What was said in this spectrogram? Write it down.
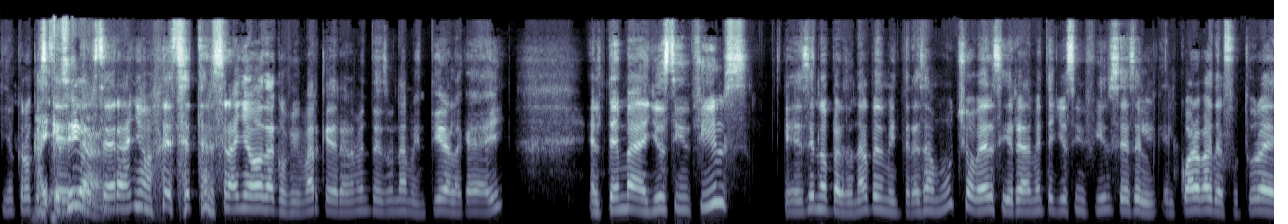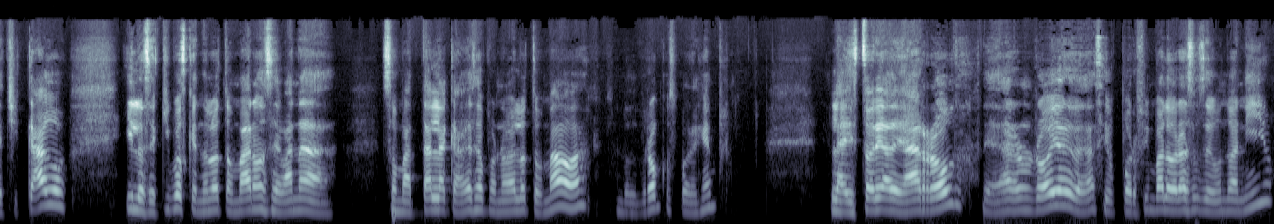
yo creo que, este tercer año, este tercer año vamos a confirmar que realmente es una mentira la que hay ahí. El tema de Justin Fields, que es en lo personal, pues me interesa mucho ver si realmente Justin Fields es el, el quarterback del futuro de Chicago y los equipos que no lo tomaron se van a somatar la cabeza por no haberlo tomado, ¿ah? los Broncos, por ejemplo. La historia de Aaron, de Aaron Rodgers, ¿verdad? Si por fin va a lograr su segundo anillo,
